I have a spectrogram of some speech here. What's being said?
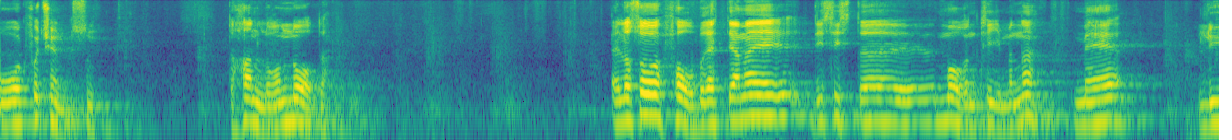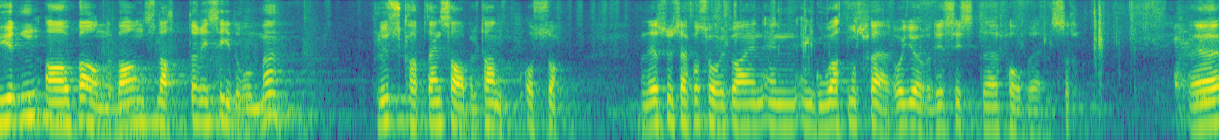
og forkynnelsen. Det handler om nåde. Eller så forberedte jeg meg de siste morgentimene med lyden av barnebarns latter i siderommet, pluss Kaptein Sabeltann også. Men Det syns jeg for så vidt var en, en, en, god atmosfære å gjøre de siste forberedelser. Eh,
